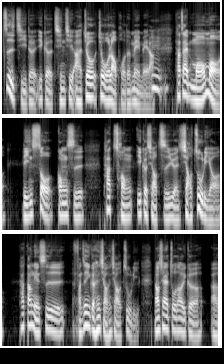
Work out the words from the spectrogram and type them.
自己的一个亲戚啊，就就我老婆的妹妹啦，嗯、她在某某零售公司，她从一个小职员、小助理哦。她当年是反正一个很小很小的助理，然后现在做到一个呃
